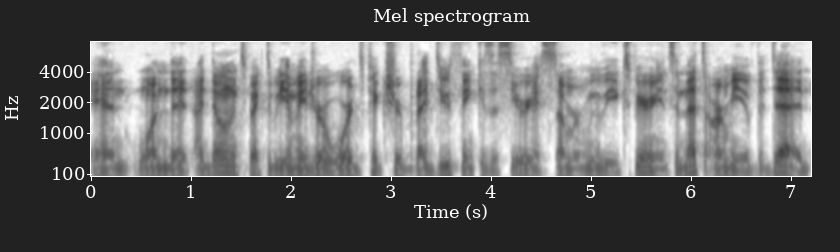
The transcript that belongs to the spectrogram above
and one that I don't expect to be a major awards picture, but I do think is a serious summer movie experience, and that's Army of the Dead,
